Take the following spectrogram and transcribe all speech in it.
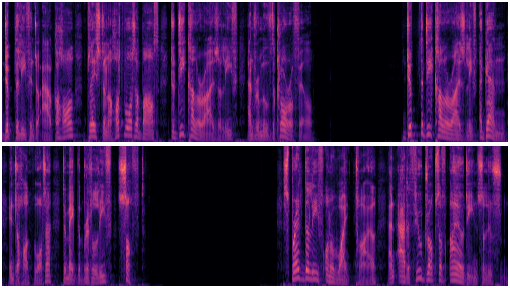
Dip the leaf into alcohol placed in a hot water bath to decolorize the leaf and remove the chlorophyll. Dip the decolorized leaf again into hot water to make the brittle leaf soft. Spread the leaf on a white tile and add a few drops of iodine solution.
